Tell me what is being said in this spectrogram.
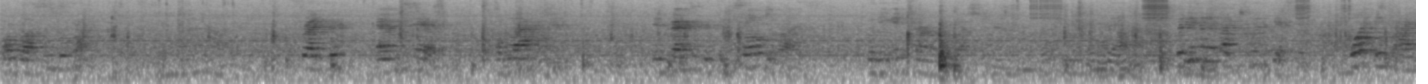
or buses were running. Frederick M. Taylor, a black man, invented the control device for the internal combustion engine. But even if I could get there, what if I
